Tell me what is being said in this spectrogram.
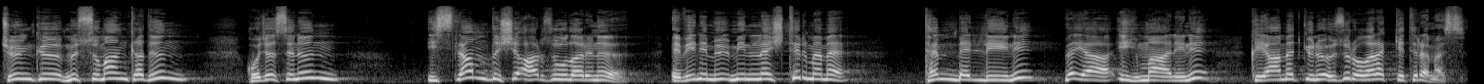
Çünkü Müslüman kadın kocasının İslam dışı arzularını evini müminleştirmeme tembelliğini veya ihmalini kıyamet günü özür olarak getiremez.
